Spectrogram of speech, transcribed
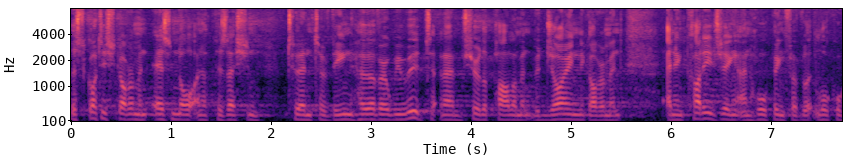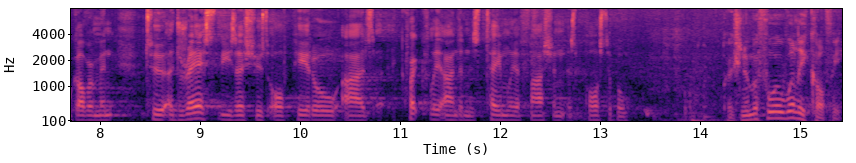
The Scottish Government is not in a position to intervene. However, we would, and I'm sure the Parliament would join the Government, in encouraging and hoping for local government to address these issues of payroll as quickly and in as timely a fashion as possible. Question number four, Willie Coffey.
